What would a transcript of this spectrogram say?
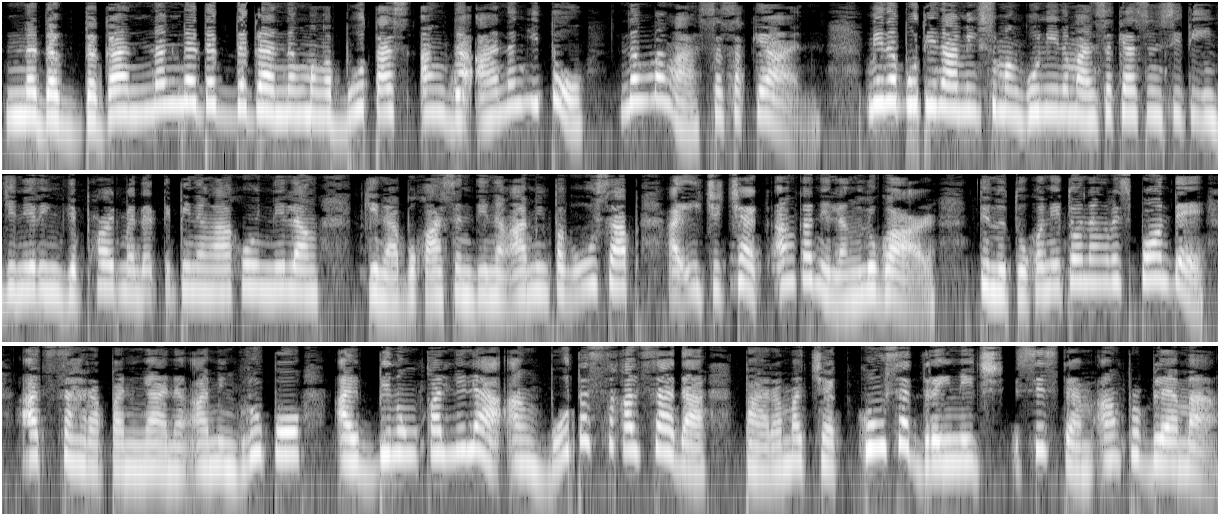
nadagdagan ng nadagdagan ng mga butas ang daanang ito ng mga sasakyan. Minabuti naming sumangguni naman sa Quezon City Engineering Department at ipinangako nilang kinabukasan din ng aming pag-uusap ay iche-check ang kanilang lugar. Tinutukan ito ng responde at sa harapan nga ng aming grupo ay binungkal nila ang butas sa kalsada para ma-check kung sa drainage system ang problema.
